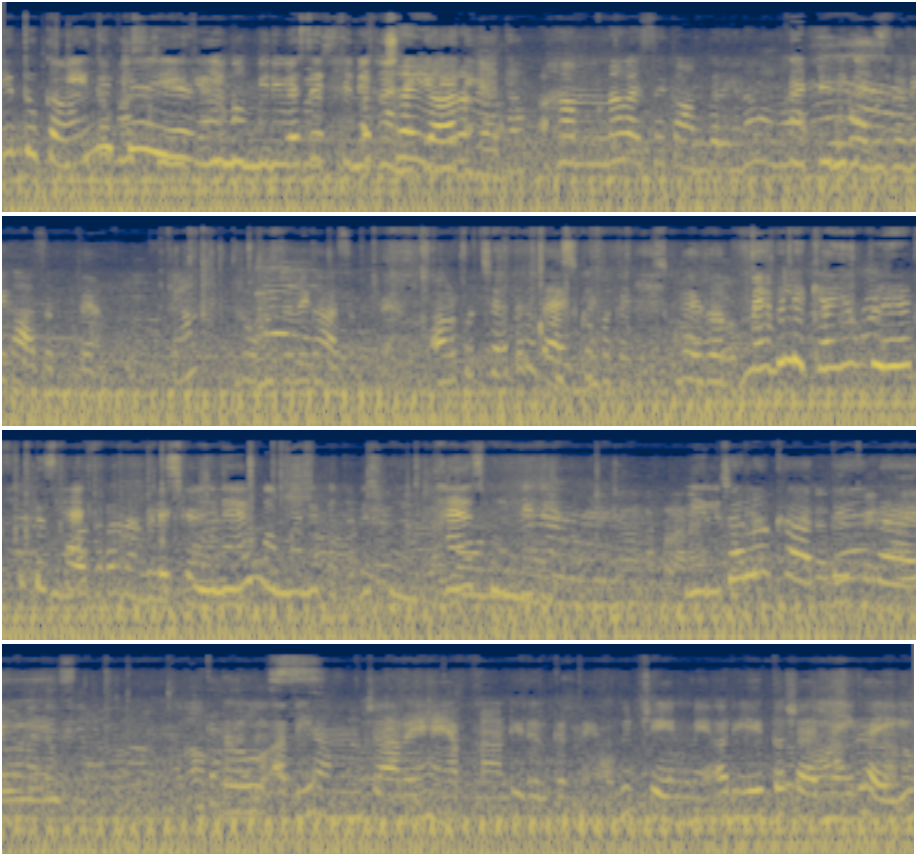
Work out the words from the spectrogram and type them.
ये दुकान ये तो बस क्या है। ये मम्मी ने वैसे वैसे ने अच्छा के यार लिए दिया था। हम ना वैसे काम करेंगे ना नहीं रोम्स में भी खा सकते हैं। क्या? रोम्स में भी खा सकते हैं। और कुछ है तेरे बैग इसको पकड़ इसको मैं भी लेके आई हूँ प्लेट डिस्पोजेबल मैं भी लेके आई है। मम्मा ने पता भी स्पून है स्पून भी ये चलो खाते हैं गाइस तो अभी हम जा रहे हैं अपना डिनर करने वो भी ट्रेन में और ये तो शायद नहीं खाएगी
